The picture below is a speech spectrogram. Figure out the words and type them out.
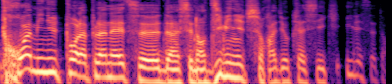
Trois minutes pour la planète, euh, c'est dans dix minutes sur Radio Classique. Il est 7h.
